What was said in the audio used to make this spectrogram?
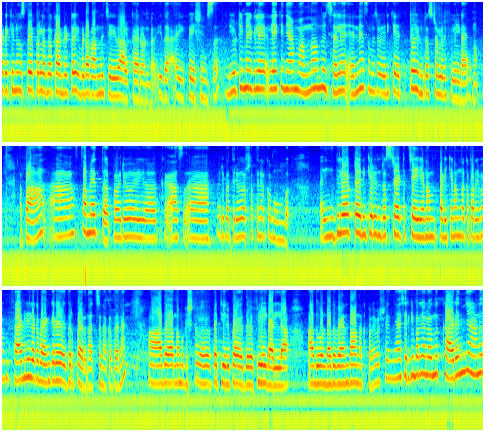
ഇടയ്ക്ക് ന്യൂസ് പേപ്പറിലൊക്കെ കണ്ടിട്ട് ഇവിടെ വന്ന് ചെയ്ത ആൾക്കാരുണ്ട്. ഇത് ഈ പേഷ്യൻസ്. ബ്യൂട്ടി മേഖലയിലേക്ക് ഞാൻ വന്നതെന്ന് വെച്ചാൽ എന്നെ സംബന്ധിച്ച് എനിക്ക് ഏറ്റവും ഇൻട്രസ്റ്റ് ഉള്ളൊരു ഫീൽഡായിരുന്നു. അപ്പോൾ ആ ആ സമയത്ത് ഇപ്പോൾ ഒരു ഒരു പത്തിരുപത് വർഷത്തിനൊക്കെ മുമ്പ് ഇതിലോട്ട് എനിക്കൊരു ഇൻട്രസ്റ്റ് ആയിട്ട് ചെയ്യണം പഠിക്കണം എന്നൊക്കെ പറയുമ്പം ഫാമിലിയിലൊക്കെ ഭയങ്കര എതിർപ്പായിരുന്നു അച്ഛനൊക്കെ തന്നെ. അത് നമുക്ക് ഇഷ്ട പറ്റിയൊരു ഫീൽഡല്ല അതുകൊണ്ട് അത് വേണ്ട എന്നൊക്കെ പറയും പക്ഷേ ഞാൻ ശരിക്കും പറഞ്ഞാൽ ഒന്ന് കരഞ്ഞാണ്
